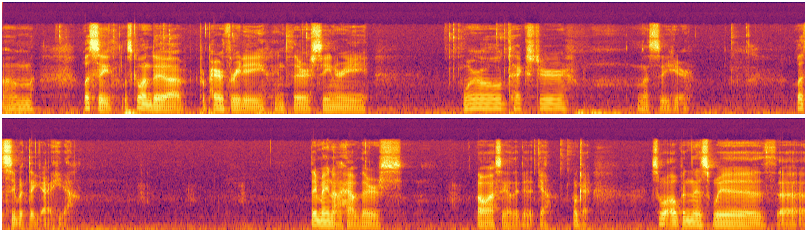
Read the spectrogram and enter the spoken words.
um, let's see, let's go into uh, Prepar3D into their scenery world texture. Let's see here. Let's see what they got here. They may not have theirs. Oh, I see how they did it. Yeah. Okay. So we'll open this with. Uh,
